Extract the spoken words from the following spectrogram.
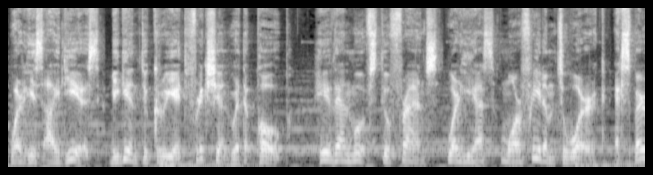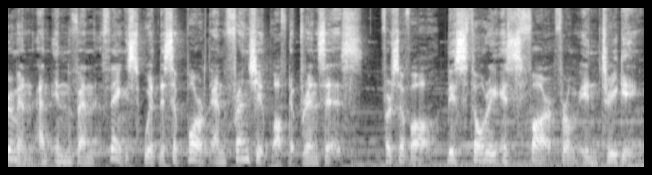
where his ideas begin to create friction with the Pope. He then moves to France, where he has more freedom to work, experiment, and invent things with the support and friendship of the princess. First of all, this story is far from intriguing,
